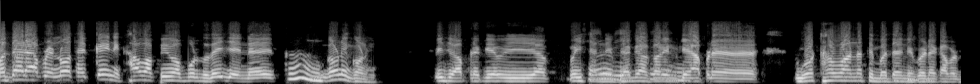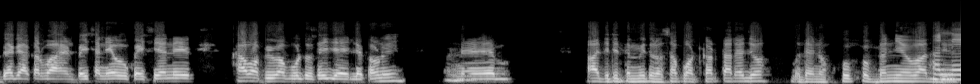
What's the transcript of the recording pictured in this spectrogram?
વધારે આપણે ન થાય કઈ નહીં. ખાવા પીવા પૂરતું થઈ જાય ને ઘણી ઘણી બીજું આપણે કેવી પૈસા ભેગા કરીને કે આપણે ગોઠવવા નથી બધાને ઘડે કે આપણે ભેગા કરવા હે પૈસા ને એવું કઈ છે નહીં. ખાવા પીવા પૂરતું થઈ જાય એટલે ઘણું અને આ જ રીતે મિત્રો સપોર્ટ કરતા રહેજો. બધાનો ખૂબ ખૂબ ધન્યવાદ. અને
